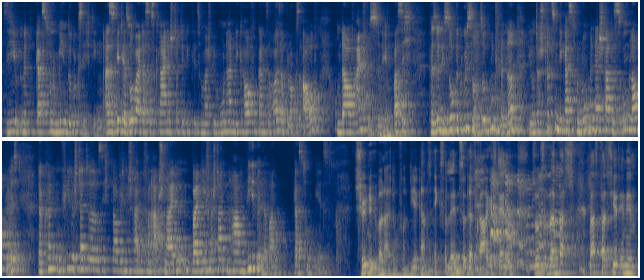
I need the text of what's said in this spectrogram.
sie mit Gastronomien berücksichtigen. Also es geht ja so weit, dass es kleine Städte gibt, wie zum Beispiel Monheim, die kaufen ganze Häuserblocks auf, um darauf Einfluss zu nehmen, was ich persönlich so begrüße und so gut finde. Die unterstützen die Gastronomen in der Stadt, das ist unglaublich. Da könnten viele Städte sich, glaube ich, eine Scheibe von abschneiden, weil die verstanden haben, wie relevant Gastronomie ist. Schöne Überleitung von dir, ganz exzellent zu der Fragestellung, sozusagen, was, was passiert in den,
